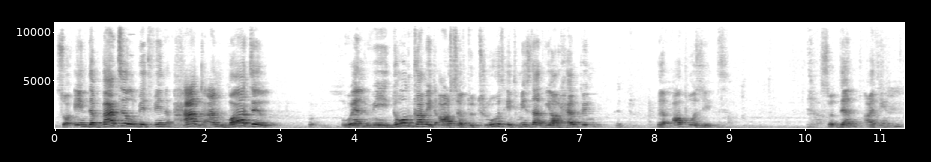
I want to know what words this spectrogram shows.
So in the battle between Haqq and Batil, when we don't commit ourselves to truth, it means that we are helping the opposite. So then I think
